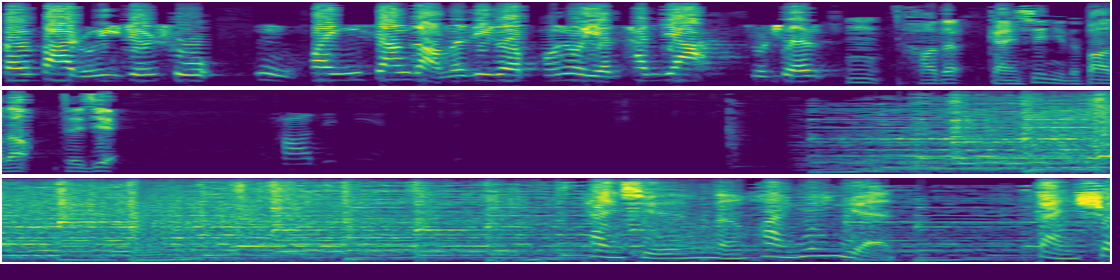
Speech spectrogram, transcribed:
颁发荣誉证书。嗯，欢迎香港的这个朋友也参加。主持人，嗯，好的，感谢你的报道，再见。好，再见。探寻文化渊源，感受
